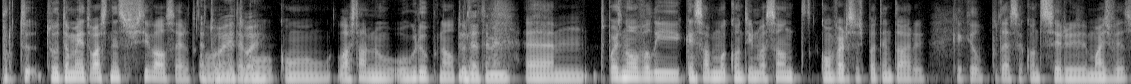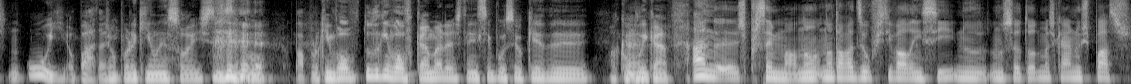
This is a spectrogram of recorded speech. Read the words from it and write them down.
porque tu, tu também atuaste nesse festival, certo? Com, Atuei, até atuei. Com, com- Lá está, no o grupo na altura. Exatamente. Um, depois não houve ali, quem sabe, uma continuação de conversas para tentar que aquilo pudesse acontecer eh, mais vezes. Ui, opá, estás-me a pôr aqui em lençóis. sempre pá, porque envolve, tudo que envolve câmaras tem sempre o seu quê de Ok. complicado. Ah, n- expressei-me mal. Não não estava a dizer o festival em si, no, no seu todo, mas cá nos espaços.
